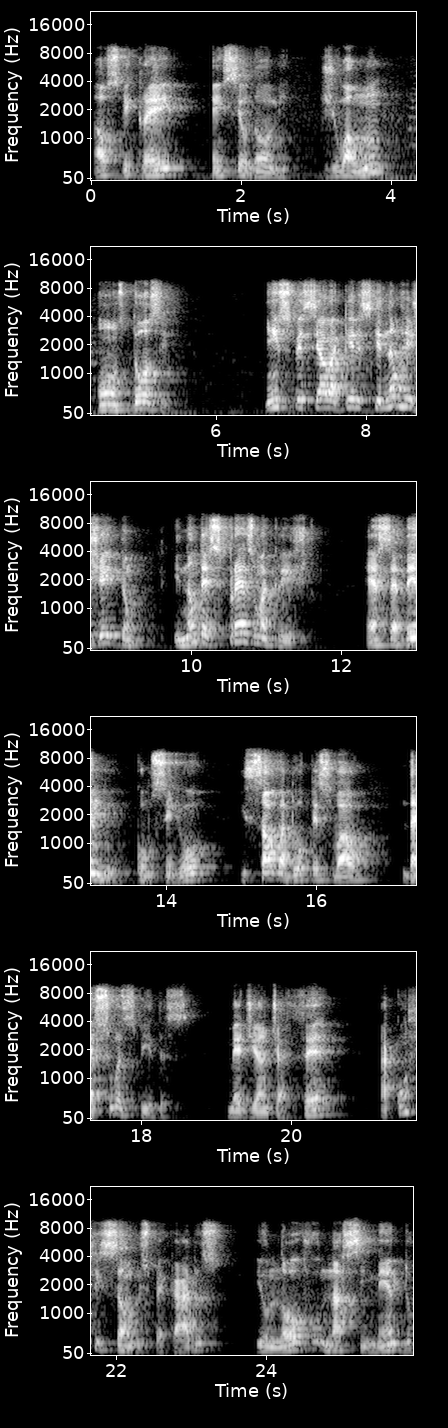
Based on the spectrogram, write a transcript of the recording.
aos que creem em seu nome. João 1, 11, 12 em especial aqueles que não rejeitam e não desprezam a Cristo, recebendo como Senhor e Salvador pessoal das suas vidas, mediante a fé, a confissão dos pecados e o novo nascimento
